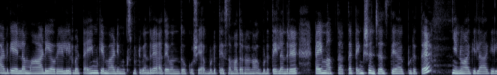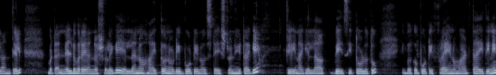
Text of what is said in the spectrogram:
ಅಡುಗೆ ಎಲ್ಲ ಮಾಡಿ ಅವ್ರು ಹೇಳಿರುವ ಟೈಮ್ಗೆ ಮಾಡಿ ಮುಗಿಸ್ಬಿಟ್ವಿ ಅಂದರೆ ಅದೇ ಒಂದು ಖುಷಿ ಆಗ್ಬಿಡುತ್ತೆ ಸಮಾಧಾನವೂ ಆಗ್ಬಿಡುತ್ತೆ. ಇಲ್ಲಾಂದರೆ ಟೈಮ್ ಆಗ್ತಾ ಆಗ್ತಾ ಟೆನ್ಷನ್ ಜಾಸ್ತಿ ಆಗಿಬಿಡುತ್ತೆ. ಇನ್ನೂ ಆಗಿಲ್ಲ ಆಗಿಲ್ಲ ಅಂಥೇಳಿ ಬಟ್ ಹನ್ನೆರಡುವರೆ ಅನ್ನೋಷ್ಟರೊಳಗೆ ಎಲ್ಲನೂ ಆಯಿತು ನೋಡಿ. ಬೋಟಿನೂ ಅಷ್ಟೇ ಇಷ್ಟು ನೀಟಾಗಿ ಕ್ಲೀನಾಗಿ ಎಲ್ಲ ಬೇಯಿಸಿ ತೊಳೆದು ಇವಾಗ ಬೋಟಿ ಫ್ರೈನೂ ಮಾಡ್ತಾ ಇದ್ದೀನಿ.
